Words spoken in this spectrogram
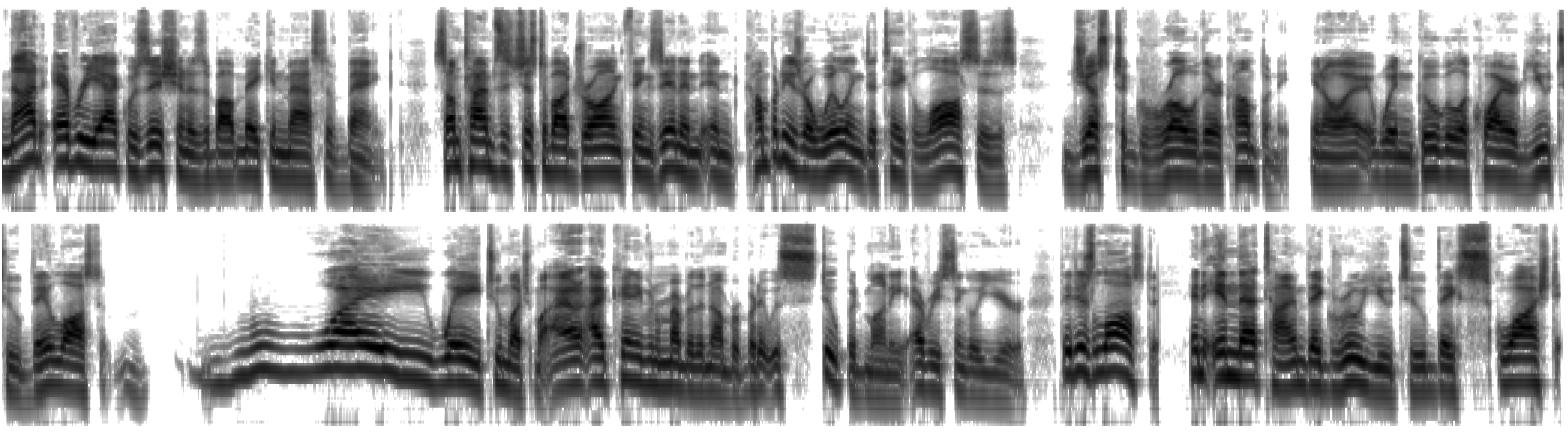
not every acquisition is about making massive bank. Sometimes it's just about drawing things in, and, and companies are willing to take losses just to grow their company. You know, when Google acquired YouTube, they lost way, way too much money. I, I, can't even remember the number, but it was stupid money every single year. They just lost it. And in that time, they grew YouTube. They squashed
